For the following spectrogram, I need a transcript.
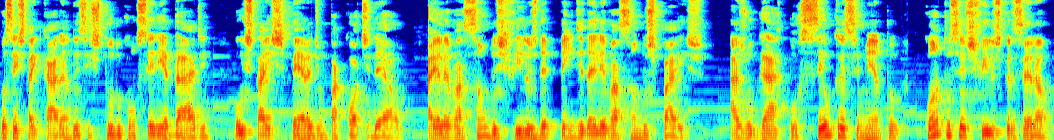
Você está encarando esse estudo com seriedade ou está à espera de um pacote ideal? A elevação dos filhos depende da elevação dos pais. A julgar por seu crescimento, Quanto seus filhos crescerão?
